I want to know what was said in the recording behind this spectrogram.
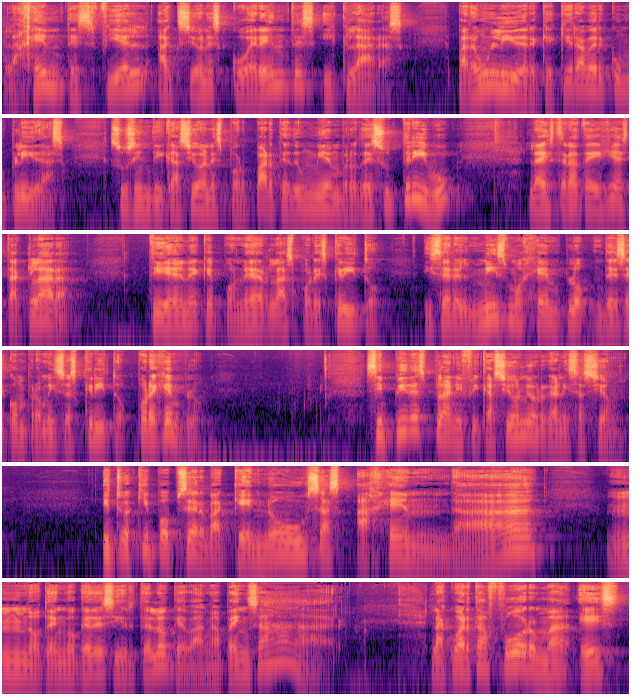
La gente es fiel a acciones coherentes y claras. Para un líder que quiera ver cumplidas sus indicaciones por parte de un miembro de su tribu, la estrategia está clara. Tiene que ponerlas por escrito y ser el mismo ejemplo de ese compromiso escrito. Por ejemplo, si pides planificación y organización, y tu equipo observa que no usas agenda, mm, no tengo que decirte lo que van a pensar. La cuarta forma es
